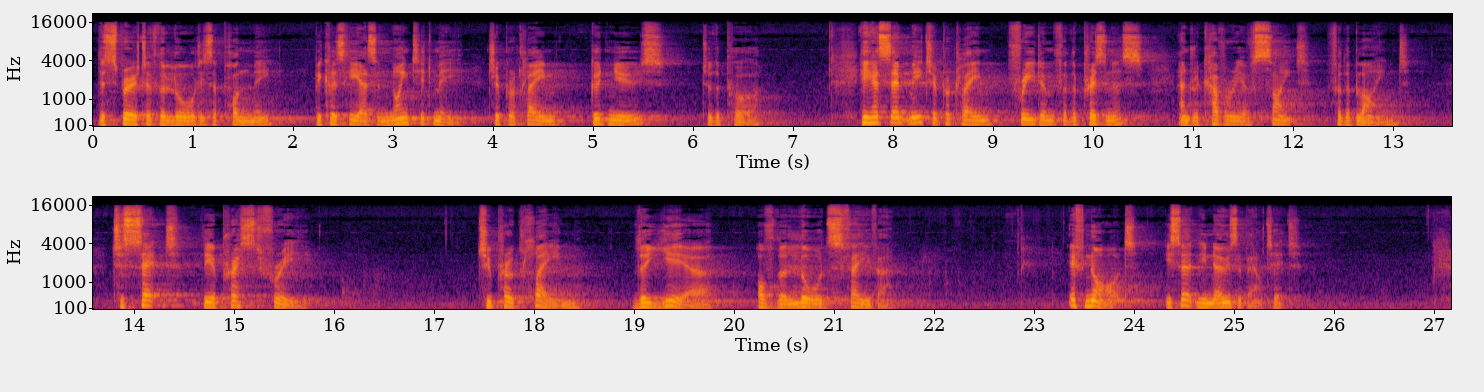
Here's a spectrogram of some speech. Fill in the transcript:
The Spirit of the Lord is upon me because he has anointed me to proclaim good news to the poor. He has sent me to proclaim freedom for the prisoners and recovery of sight for the blind, to set the oppressed free, to proclaim the year of the Lord's favour. If not, he certainly knows about it.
